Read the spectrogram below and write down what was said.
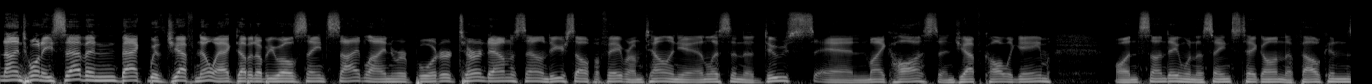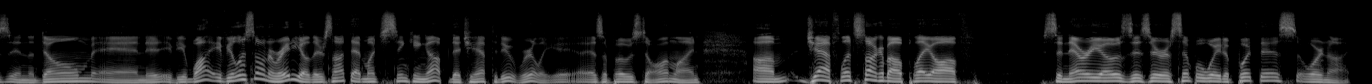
927, back with Jeff Nowak, WWL Saints sideline reporter. Turn down the sound. Do yourself a favor, I'm telling you, and listen to Deuce and Mike Hoss and Jeff call a game on Sunday when the Saints take on the Falcons in the Dome. And if you if you listen on the radio, there's not that much syncing up that you have to do, really, as opposed to online. Um, Jeff, let's talk about playoff scenarios. Is there a simple way to put this or not?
